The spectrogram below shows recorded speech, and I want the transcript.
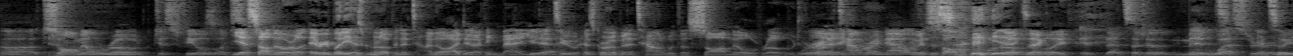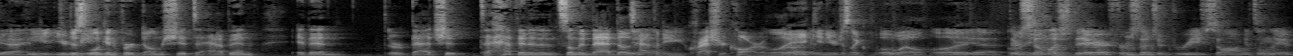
uh, Sawmill Road just feels like yeah sawmill road everybody has grown up in a town i know i did i think matt you Yeah. did too has grown up in a town with a sawmill road We're in a town right now with, a Sawmill yeah, Road. exactly. Like, it, that's such a midwestern. And so yeah, and you're just looking for dumb shit to happen, and then or bad shit to happen, and then something bad does Yeah. happen to you. You crash your car, like, Right. and you're just like, oh well. uh, Yeah, there's like- so much there for Mhm. such a brief song. It's only a,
